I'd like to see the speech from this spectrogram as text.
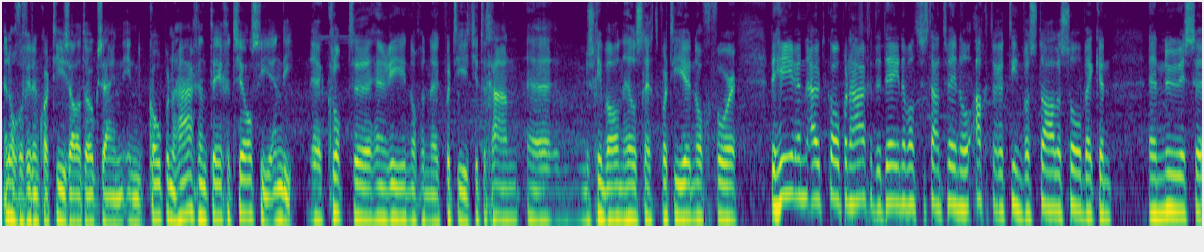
En ongeveer een kwartier zal het ook zijn in Kopenhagen tegen Chelsea. Andy. Eh, klopt, uh, Henry. Nog een uh, kwartiertje te gaan. Uh, misschien wel een heel slecht kwartier nog voor de heren uit Kopenhagen. De Denen, want ze staan 2-0 achter het team van Stalen, Solbeck en... En nu is uh,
